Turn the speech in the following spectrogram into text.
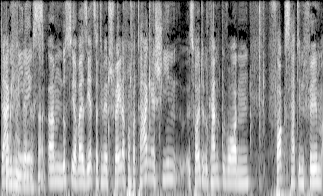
Dark ich mir Phoenix, ähm, lustigerweise jetzt, nachdem der Trailer vor ein paar Tagen erschien, ist heute bekannt geworden, Fox hat den Film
